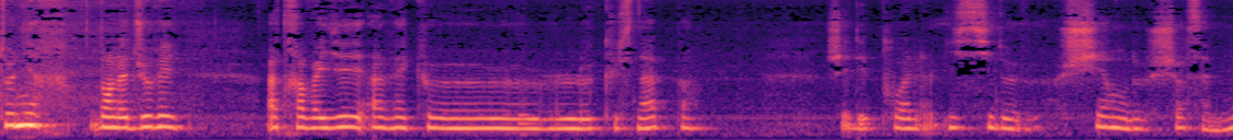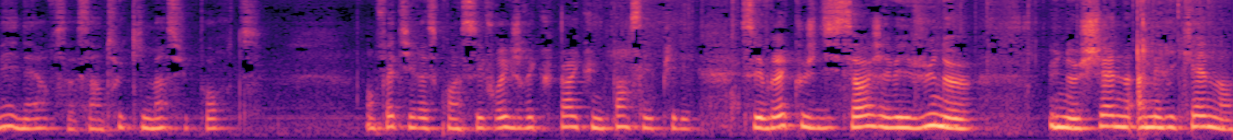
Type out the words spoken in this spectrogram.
tenir dans la durée, à travailler avec euh, le Q-Snap. J'ai des poils ici de chien ou de chat, ça m'énerve, ça c'est un truc qui m'insupporte. En fait, il reste coincé. Il faudrait que je récupère avec une pince à épiler. C'est vrai que je dis ça. J'avais vu une, une, chaîne américaine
